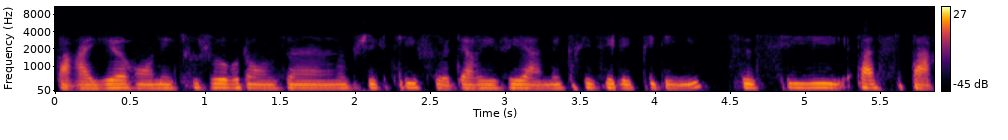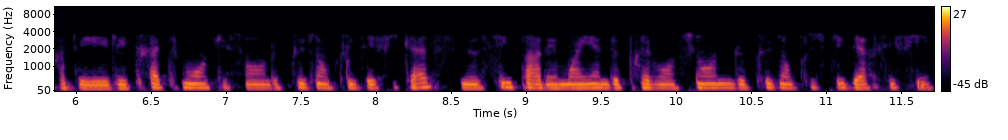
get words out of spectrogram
Par ailleurs, on est toujours dans un objectif d'arriver à maîtriser l'épidémie. Ceci passe par des les traitements qui sont de plus en plus efficaces, mais aussi par des moyens de prévention de plus en plus diversifiés.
